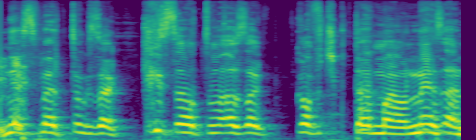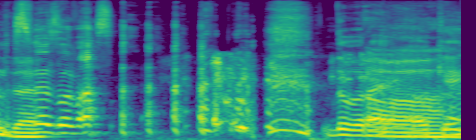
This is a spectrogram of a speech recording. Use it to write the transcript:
Не сме тук за киселото, а за кофчиката майонеза, не Да. сме за вас. Добре, окей.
